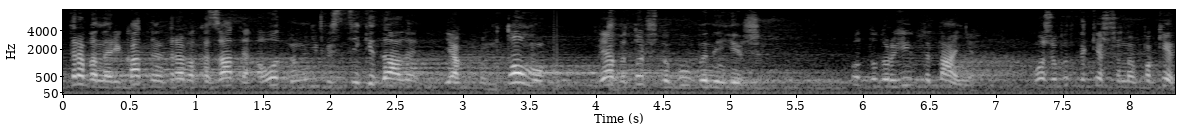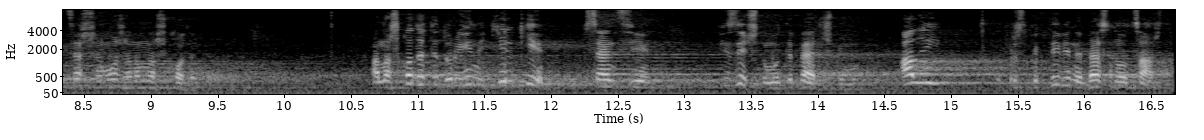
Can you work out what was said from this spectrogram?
Не треба нарікати, не треба казати, а от би мені би стільки дали, як тому, я би точно був би не гірший. От до дорогі питання. Може бути таке, що навпаки, це ще може нам нашкодити. А нашкодити дорогі не тільки в сенсі фізичному, теперішньому, але й у перспективі Небесного Царства.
